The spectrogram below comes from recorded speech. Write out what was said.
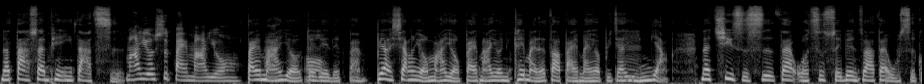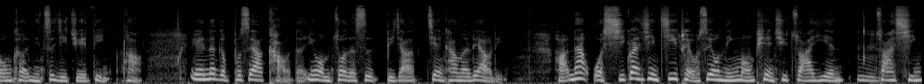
那大蒜片一大匙，麻油是白麻油，白麻油，对对对，白不要香油，麻油白麻油，你可以买得到白麻油，比较营养。那确实是在我是随便抓带五十公克，你自己决定哈，因为那个不是要烤的，因为我们做的是比较健康的料理。好，那我习惯性鸡腿，我是用柠檬片去抓腌，嗯，抓心。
